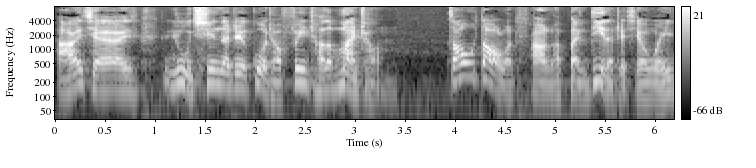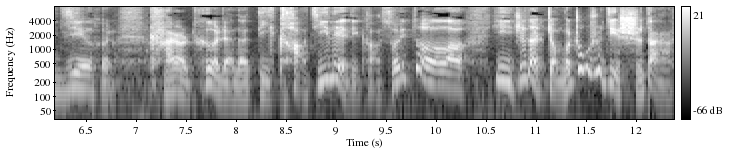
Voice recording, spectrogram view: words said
而且入侵的这个过程非常的漫长。遭到了啊了本地的这些维京和凯尔特人的抵抗，激烈抵抗，所以做到了一直在整个中世纪时代啊，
